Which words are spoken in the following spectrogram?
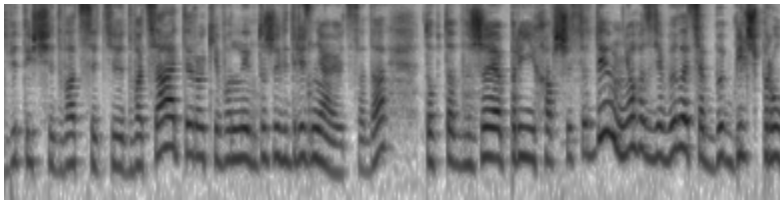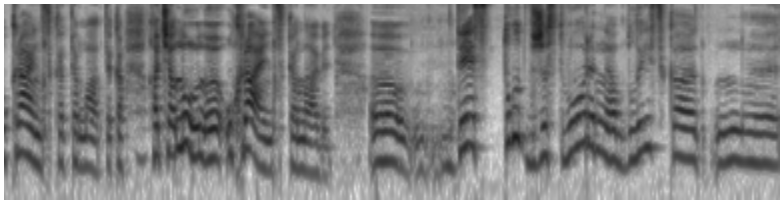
2020 роки, вони дуже відрізняються. Да? Тобто, вже приїхавши сюди, у нього з'явилася більш проукраїнська тематика, хоча ну, е, українська навіть. Е, Десь тут вже створено близько м, е,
